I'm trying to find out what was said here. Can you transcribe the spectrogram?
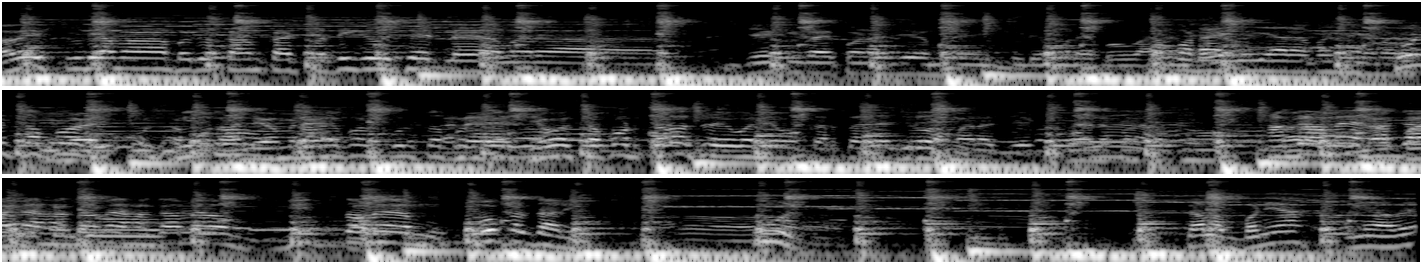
હવે સ્ટુડિયોમાં બધું કામકાજ પતી ગયું છે એટલે અમારા જેકીભાઈ પણ આજે અમને સ્ટુડિયોમાં બહુ સપોર્ટ થયો. આવ્યો યાર આપણને. ફૂલ સપોર્ટ મિત્રો અમને. પણ ફૂલ સપોર્ટ. જેવો સપોર્ટ કરો છો એવો ને એવો કરતા રહેજો. અમારા જેકીભાઈને પણ. હગામે હગામે હગામે હગામે ગીત તમે મોકલતા રહ્યો ચાલો બન્યા અને હવે?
